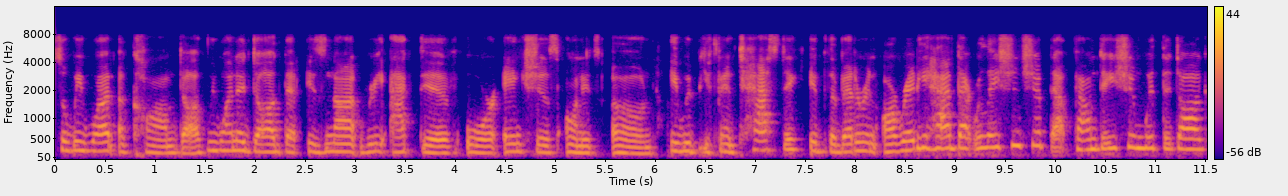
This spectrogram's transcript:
So we want a calm dog. We want a dog that is not reactive or anxious on its own. It would be fantastic if the veteran already had that relationship, that foundation with the dog.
